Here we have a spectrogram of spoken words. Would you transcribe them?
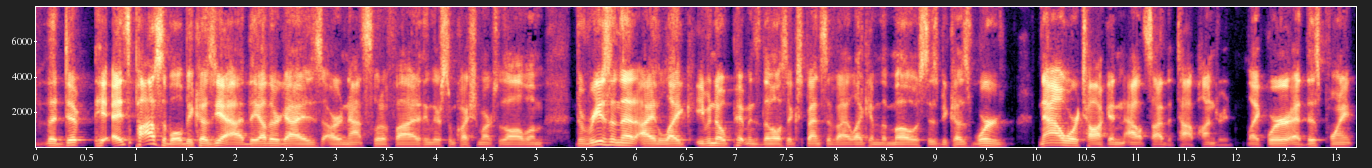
the dip it's possible because yeah, the other guys are not solidified. I think there's some question marks with all of them. The reason that I like, even though Pittman's the most expensive, I like him the most is because we're now we're talking outside the top hundred. Like we're at this point,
